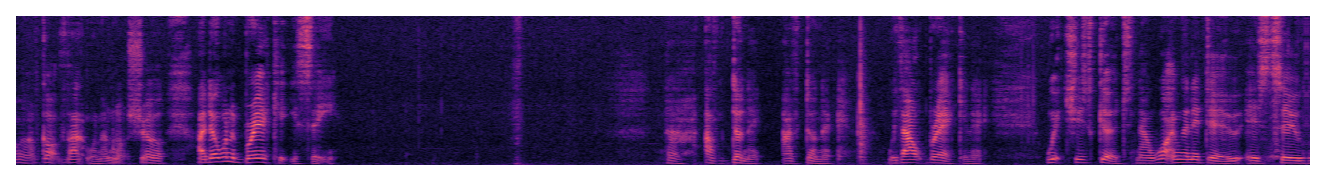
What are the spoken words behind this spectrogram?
Well, I've got that one. I'm not sure. I don't want to break it, you see. Now, I've done it. I've done it without breaking it, which is good. Now, what I'm going to do is to...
